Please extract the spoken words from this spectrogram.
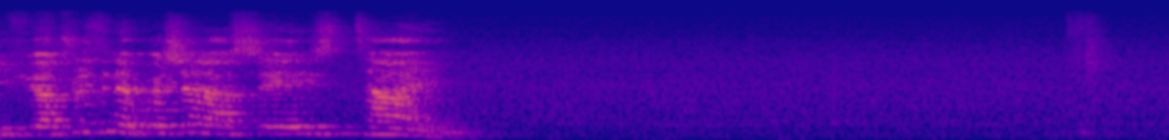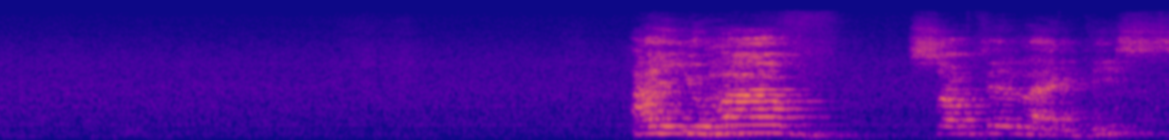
If you are treating a question that says time, and you have something like this,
